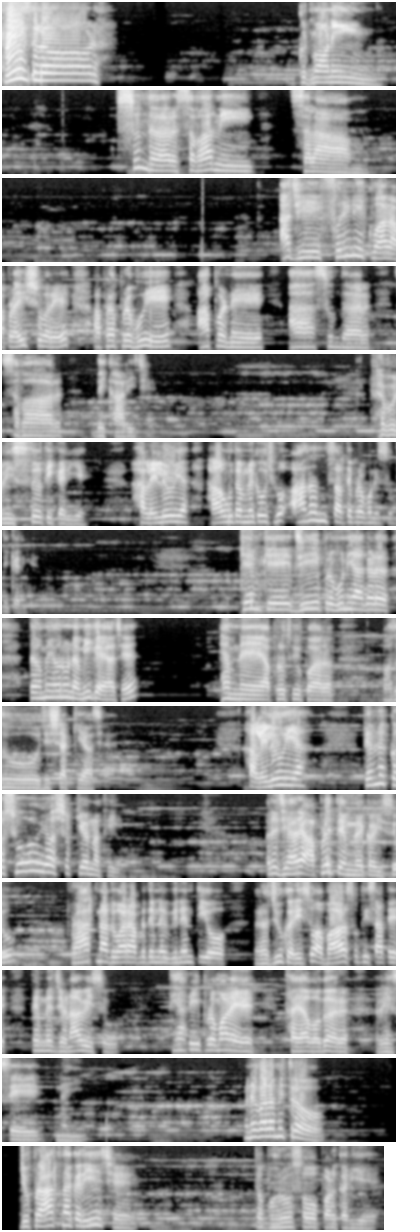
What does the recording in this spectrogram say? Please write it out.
Praise lord good morning સુંદર સવારની સલામ આજે ફરીને એકવાર આપણા ઈશ્વરે, આપણા પ્રભુએ આપણને આ સુંદર સવાર દેખાડી છે. પ્રભુની સ્તુતિ કરીએ. હાલેલુયા. હા, હું તમને કહું છું, આનંદ સાથે પ્રભુની સ્તુતિ કરીએ. કેમ કે જે પ્રભુની આગળ તમે એનું નમી ગયા છે, એમને આ પૃથ્વી પર બધું જ શક્ય છે. હાલેલુયા. તેમને કશું અશક્ય નથી. અને જ્યારે આપણે તેમને કહીશું, પ્રાર્થના દ્વારા આપણે તેમને વિનંતીઓ રજૂ કરીશું, આભાર સુધી સાથે તેમને જણાવીશું ત્યારે એ પ્રમાણે થયા વગર રહેશે નહીં. અને વાલા મિત્રો, જો પ્રાર્થના કરીએ છે, તો ભરોસો પણ કરીએ,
